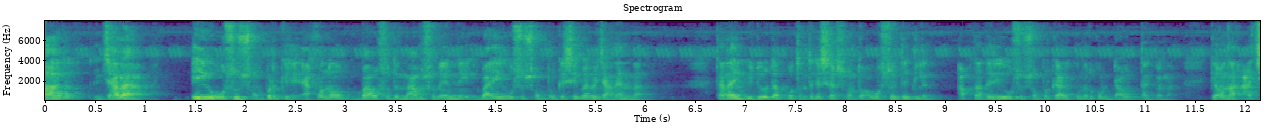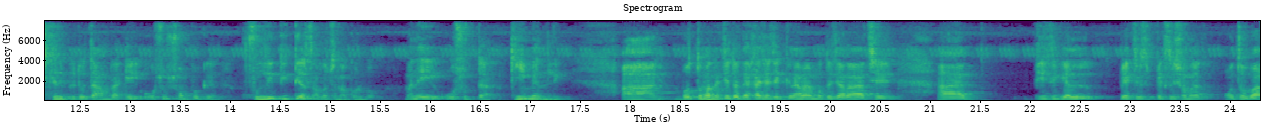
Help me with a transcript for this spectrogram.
আর যারা এই ওষুধ সম্পর্কে এখনও বা ওষুধের নাম শুনেননি বা এই ওষুধ সম্পর্কে সেভাবে জানেন না, তারা এই ভিডিওটা প্রথম থেকে শেষ পর্যন্ত অবশ্যই দেখলেন। আপনাদের এই ওষুধ সম্পর্কে আর কোনো রকম ডাউট থাকবে না। কেননা আজকের ভিডিওতে আমরা এই ওষুধ সম্পর্কে ফুললি ডিটেলস আলোচনা করব। মানে এই ওষুধটা কী মেনলি আর বর্তমানে যেটা দেখা যায় যে গ্রামের মধ্যে যারা আছে ফিজিক্যাল প্র্যাকটিশনার অথবা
